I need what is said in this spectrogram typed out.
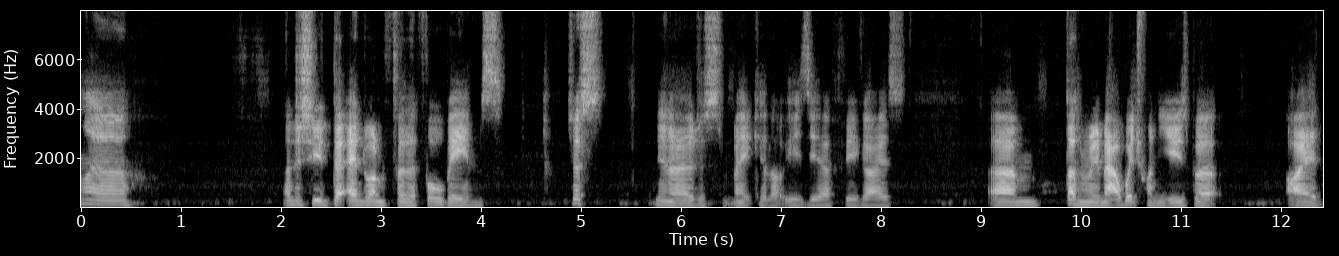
uh, and just use the end one for the full beams. Just, you know, just make it a lot easier for you guys. Um, doesn't really matter which one you use, but I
